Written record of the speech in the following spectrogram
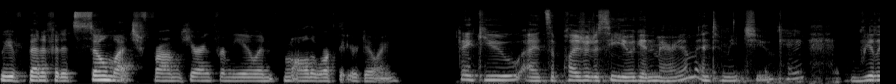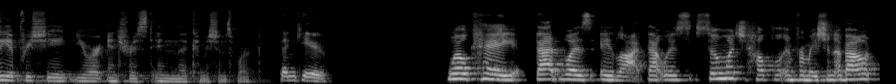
We've benefited so much from hearing from you and from all the work that you're doing. Thank you. Uh, it's a pleasure to see you again, Miriam, and to meet you, Kay. Really appreciate your interest in the Commission's work. Thank you. Well, Kay, that was a lot. That was so much helpful information about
